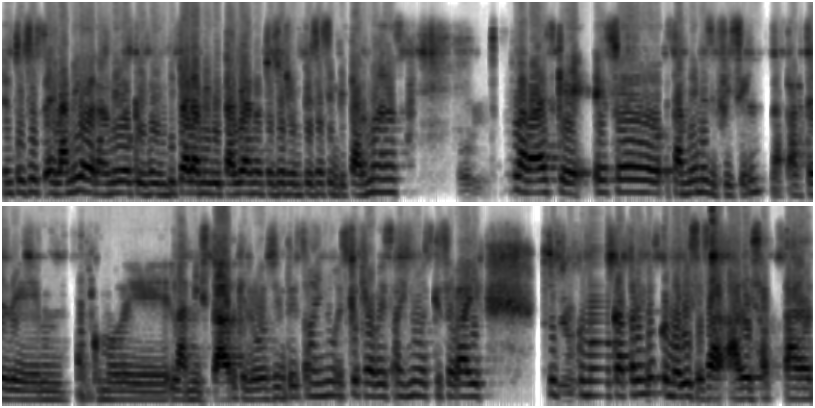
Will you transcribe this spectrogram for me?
entonces el amigo del amigo que invita al amigo italiano, entonces lo empiezas a invitar más. La verdad es que eso también es difícil, la parte de como de la amistad, que luego sientes, ay no, es que otra vez, ay no, es que se va a ir. Entonces, como que aprendes, como dices, a, a, a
